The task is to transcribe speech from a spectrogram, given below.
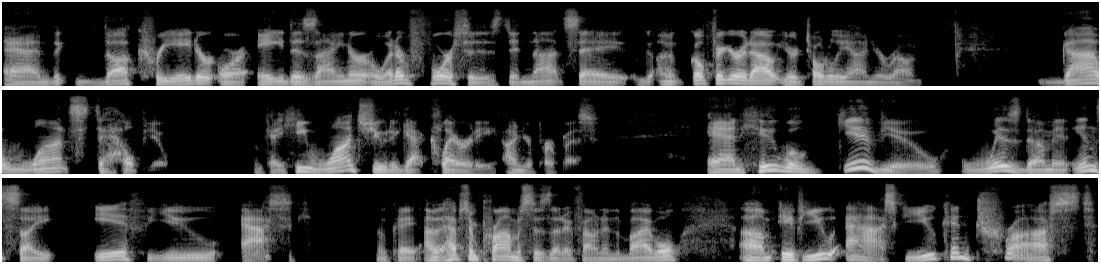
And the, the creator or a designer or whatever forces did not say uh, go figure it out you're totally on your own. God wants to help you okay? He wants you to get clarity on your purpose. And he will give you wisdom and insight if you ask. Okay. I have some promises that I found in the Bible. Um, if you ask, you can trust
